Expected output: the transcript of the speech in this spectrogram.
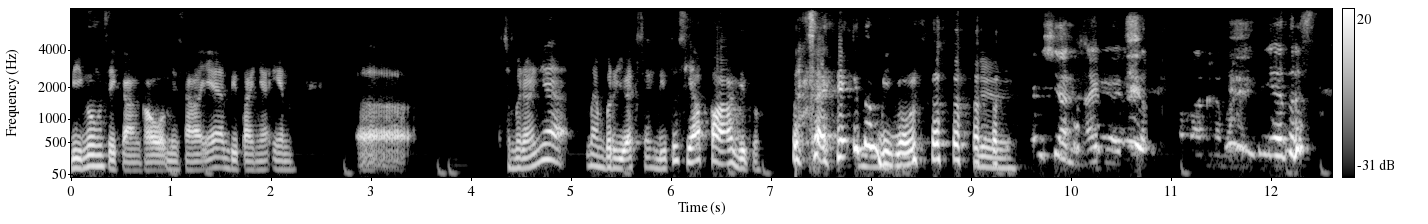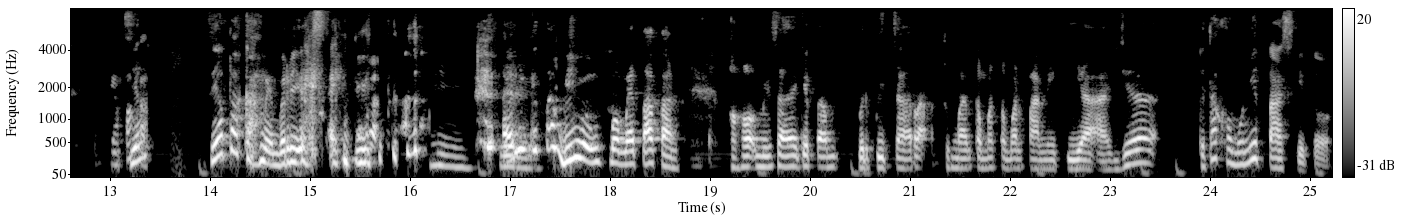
bingung sih Kang kalau misalnya ditanyain eh, sebenarnya member UXID itu siapa gitu. Terus akhirnya kita bingung. Iya. Ayo, kita- apa, apa. Iya terus Siapa? siapa, siapakah member UXID? Hmm. Akhirnya Iya. kita bingung memetakan. Kalau misalnya kita berbicara cuma teman-teman panitia aja, kita komunitas gitu.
